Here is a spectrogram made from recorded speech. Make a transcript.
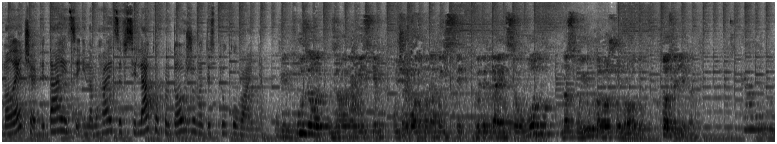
Малеча вітається і намагається всіляко продовжувати спілкування. Він кузовик зеленолистів у червоному намисті видивляється у воду на свою хорошу вроду. Хто це діти? Калина,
